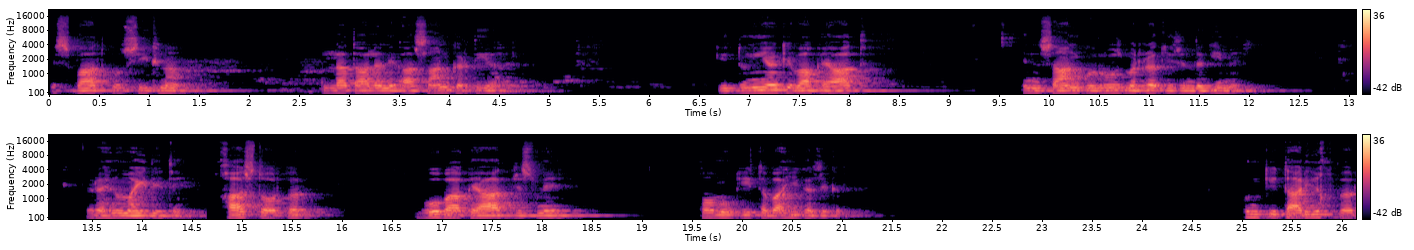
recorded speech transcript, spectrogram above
اس بات کو سیکھنا اللہ تعالیٰ نے آسان کر دیا ہے۔ کہ دنیا کے واقعات انسان کو روز مرہ کی زندگی میں رہنمائی دیتے ہیں۔ خاص طور پر وہ واقعات جس میں قوموں کی تباہی کا ذکر، ان کی تاریخ پر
